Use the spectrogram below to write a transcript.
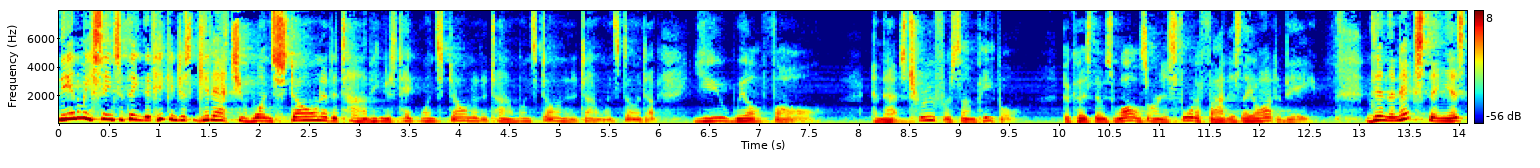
The enemy seems to think that if he can just get at you one stone at a time, he can just take one stone at a time, one stone at a time, one stone at a time. You will fall. And that's true for some people because those walls aren't as fortified as they ought to be. Then the next thing is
